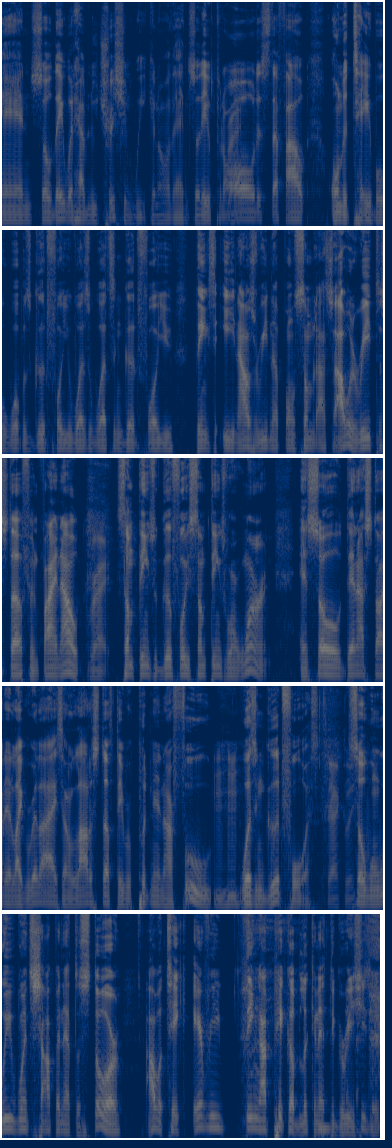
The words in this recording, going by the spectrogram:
and so they would have nutrition week and all that, and so they would put Right. all this stuff out on the table, what was good for you, what wasn't good for you, things to eat. And I was reading up on some of that, so I would read the stuff and find out Right. some things were good for you, some things were weren't. And so then I started like realizing a lot of stuff they were putting in our food Mhm. wasn't good for us. Exactly. So when we went shopping at the store, I would take everything I pick up looking at the grease. She said,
